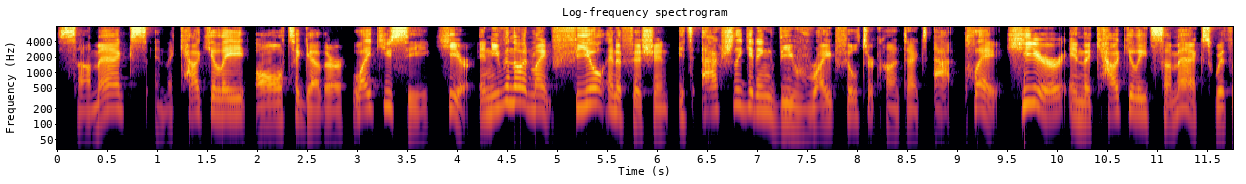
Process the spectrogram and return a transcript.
SumX and the calculate all together like you see here. And even though it might feel inefficient, it's actually getting the right filter context at play. Here in the calculate sum x with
